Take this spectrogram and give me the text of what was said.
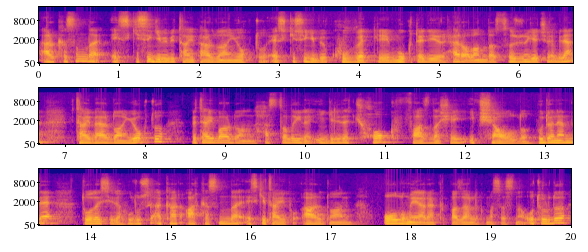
arkasında eskisi gibi bir Tayyip Erdoğan yoktu. Eskisi gibi kuvvetli, muktedir, her alanda sözünü geçirebilen bir Tayyip Erdoğan yoktu ve Tayyip Erdoğan'ın hastalığıyla ilgili de çok fazla şey ifşa oldu. Bu dönemde dolayısıyla Hulusi Akar arkasında eski Tayyip Erdoğan olmayarak pazarlık masasına oturdu.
